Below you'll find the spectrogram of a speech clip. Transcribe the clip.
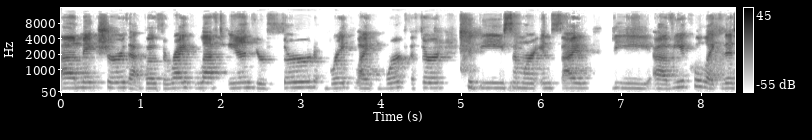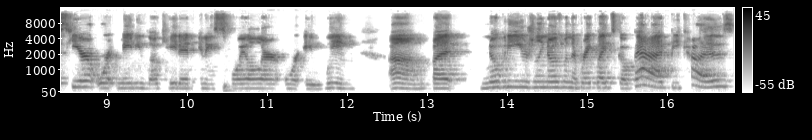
Uh, make sure that both the right, left, and your third brake light work. The third could be somewhere inside the uh, vehicle like this here, or it may be located in a spoiler or a wing. Um, but nobody usually knows when the brake lights go bad because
